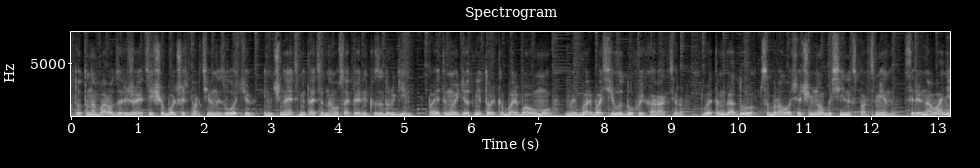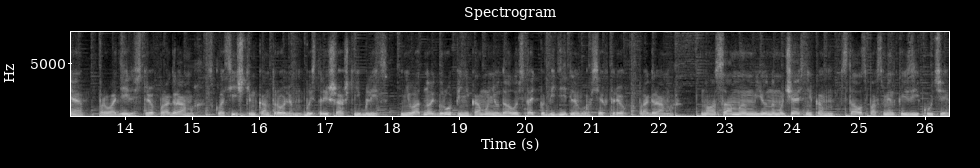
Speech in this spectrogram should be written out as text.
кто-то наоборот заряжается еще большей спортивной злостью и начинает сметать одного соперника за другим. Поэтому идет не только борьба умов, но и борьба силы духа и характеров. В этом году собралось очень много сильных спортсменов. Соревнования проводились в трех программах с классическим контролем, быстрые шашки и блиц. Ни в одной группе никому не удалось стать победителем во всех трех программах. Ну а самым юным участником стала спортсменка из Якутии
